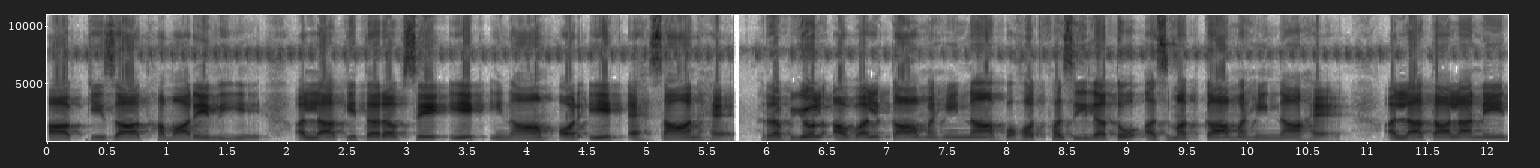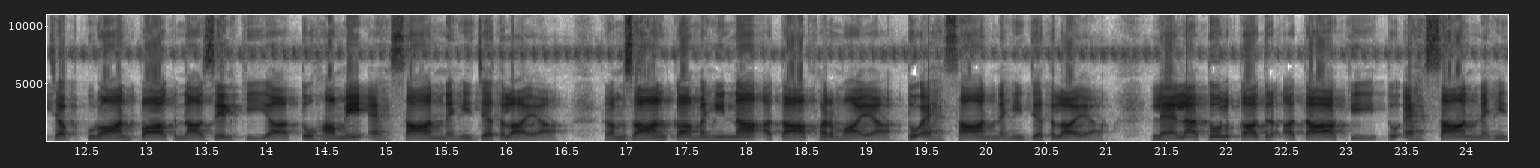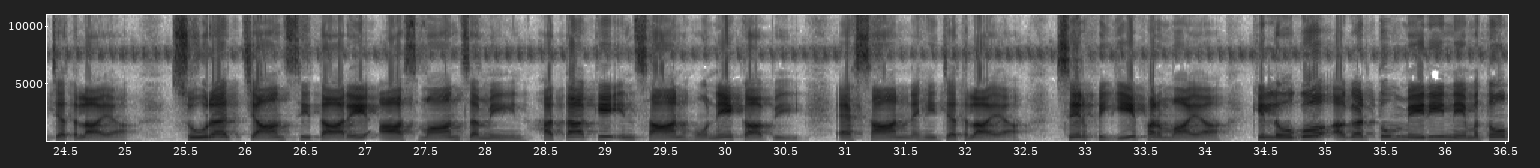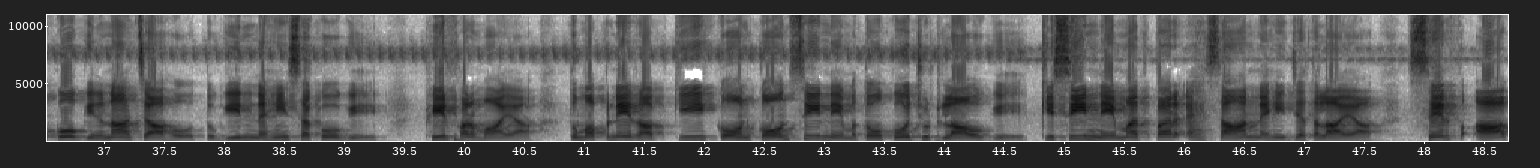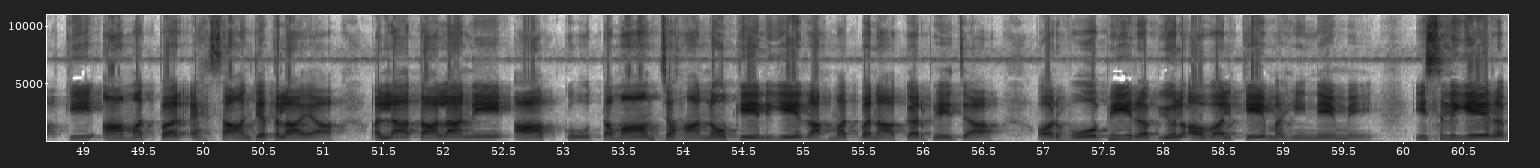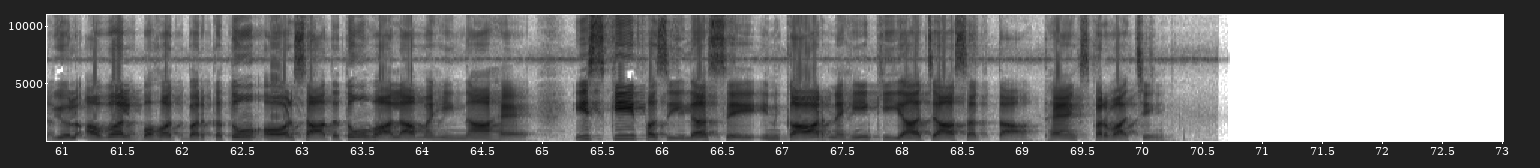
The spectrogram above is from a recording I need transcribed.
आपकी ज़ात हमारे लिए अल्लाह की तरफ़ से एक इनाम और एक एहसान है। रबीउल अव्वल का महीना बहुत फजीलत व अज़मत का महीना है। अल्लाह ताला ने जब कुरान पाक नाजिल किया तो हमें एहसान नहीं जतलाया। रमज़ान का महीना अता फरमाया तो एहसान नहीं जतलाया। लैलातुल कद्र अता की तो एहसान नहीं जतलाया। सूरज, चाँद, सितारे, आसमान, ज़मीन हती के इंसान होने का भी एहसान नहीं जतलाया। सिर्फ़ ये फरमाया कि लोगों, अगर तुम मेरी नेमतों को गिनना चाहो तो गिन नहीं सकोगे। फिर फरमाया, तुम अपने रब की कौन कौन सी नेमतों को झुटलाओगे किसी नेमत पर एहसान नहीं जतलाया। सिर्फ़ आपकी आमद पर एहसान जतलाया। अल्लाह ताला ने आपको तमाम जहानों के लिए रहमत बनाकर भेजा, और वो भी रबीउल अव्वल के महीने में। इसलिए रबीउल अव्वल बहुत बरकतों और सादतों वाला महीना है। इसकी फजीलत से इनकार नहीं किया जा सकता। Thanks for watching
